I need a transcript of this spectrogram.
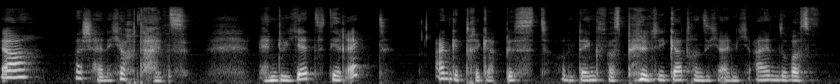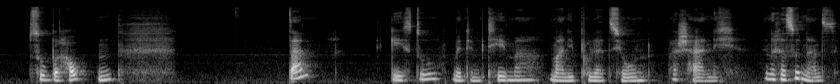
Ja, wahrscheinlich auch deins. Wenn du jetzt direkt angetriggert bist und denkst, was bildet die Gattin sich eigentlich ein, sowas zu behaupten, dann gehst du mit dem Thema Manipulation wahrscheinlich in Resonanz.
